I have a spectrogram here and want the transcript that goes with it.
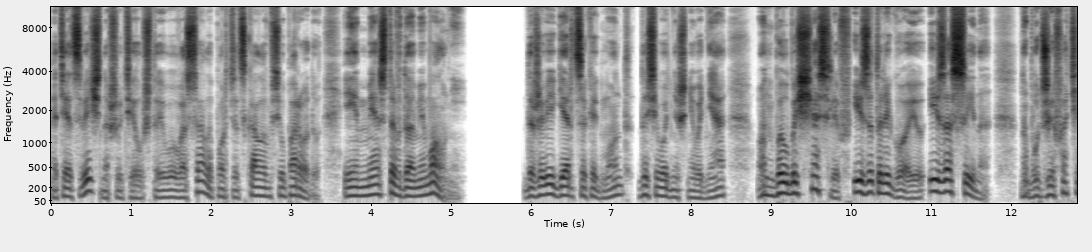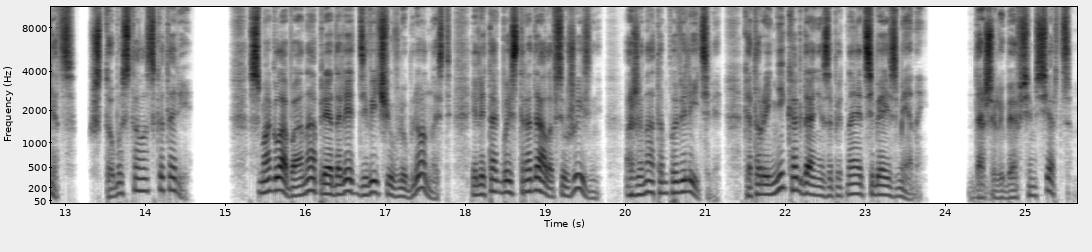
Отец вечно шутил, что его вассалы портят скалам всю породу, и им место в доме молний. Доживи герцог Эгмонт до сегодняшнего дня, он был бы счастлив и за Талигою, и за сына. Но будь жив отец, что бы стало с Катари? Смогла бы она преодолеть девичью влюбленность или так бы и страдала всю жизнь о женатом повелителе, который никогда не запятнает себя изменой, даже любя всем сердцем?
